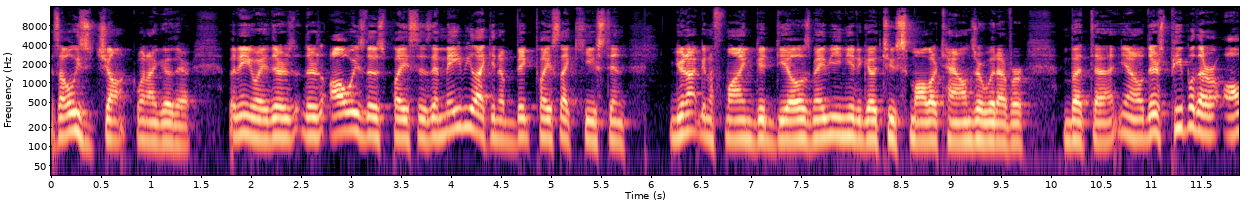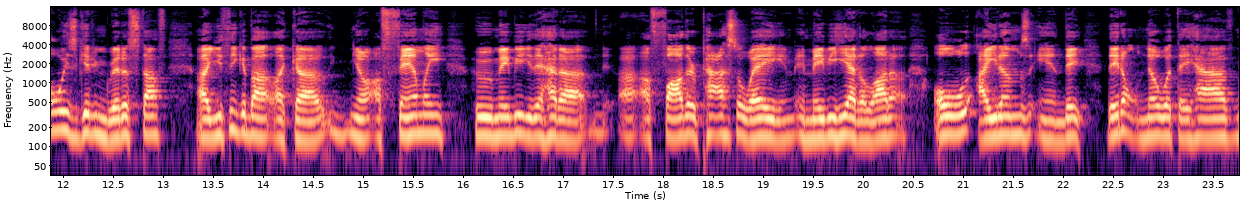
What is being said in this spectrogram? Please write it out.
It's always junk when I go there. But anyway, there's there's always those places, and maybe like in a big place like Houston you're not going to find good deals. Maybe you need to go to smaller towns or whatever. But uh, you know, there's people that are always getting rid of stuff. Uh, you think about like uh, you know a family who maybe they had a a father pass away and, and, maybe he had a lot of old items and they they don't know what they have.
